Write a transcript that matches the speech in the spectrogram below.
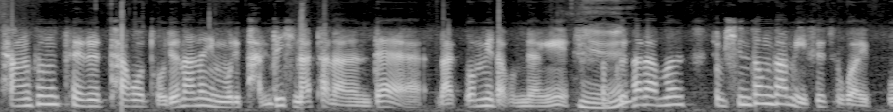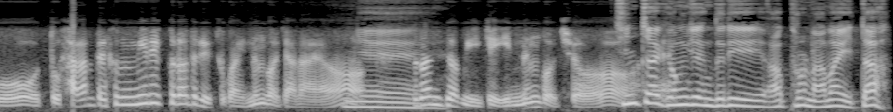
상승세를 타고 도전하는 인물이 반드시 나타나는데 날 겁니다 분명히. 예. 그 사람은 좀 신선감이 있을 수가 있고 또 사람들 흥미를 끌어들일 수가 있는 거잖아요. 예. 그런 점이 이제 있는 거죠. 진짜 경쟁들이 앞으로 남아 있다.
